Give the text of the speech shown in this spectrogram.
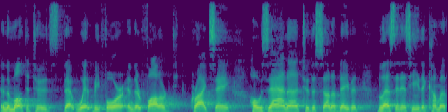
And the multitudes that went before and there followed cried, saying, Hosanna to the Son of David. Blessed is he that cometh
